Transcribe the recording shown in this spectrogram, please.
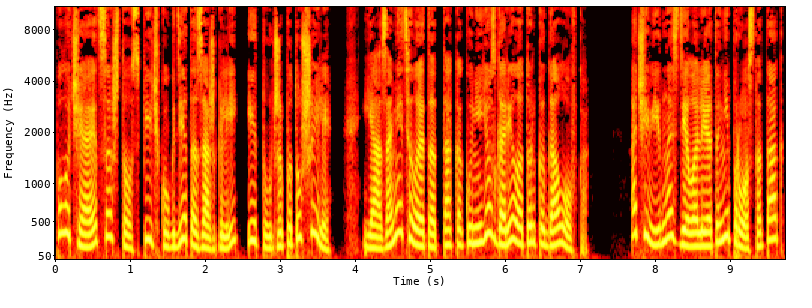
Получается, что спичку где-то зажгли и тут же потушили. Я заметила это, так как у нее сгорела только головка. Очевидно, сделали это не просто так,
